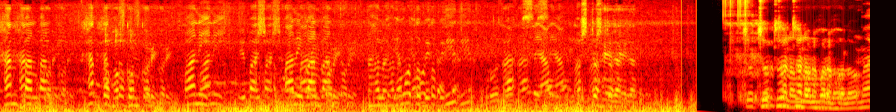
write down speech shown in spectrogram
খান পান করে খাদ্য ভক্ষণ করে পানি পানি পান করে তাহলে এমত ব্যক্তির রোজা সিয়াম নষ্ট হয়ে যাবে। চতুর্থ নম্বর হলো মা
